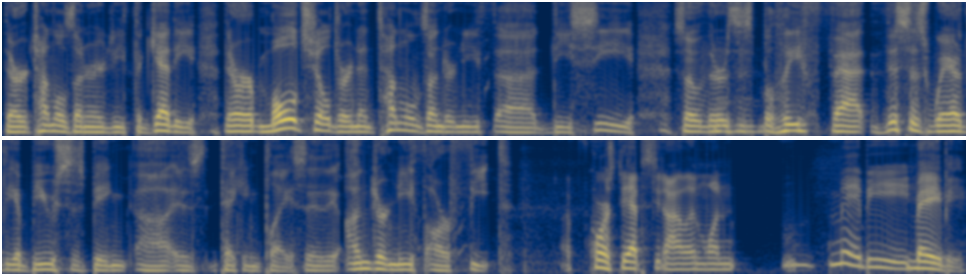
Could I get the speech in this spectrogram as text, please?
There are tunnels underneath the Getty. There are mole children and tunnels underneath uh, D.C. So there's this belief that this is where the abuse is being uh, is taking place underneath our feet. of course, the Epstein Island one, maybe, Maybe,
